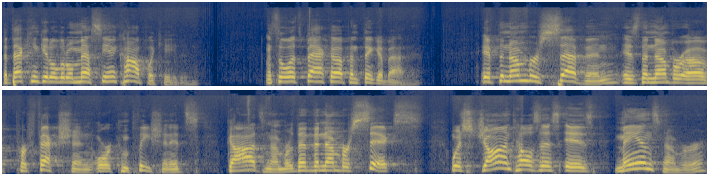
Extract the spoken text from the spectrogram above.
but that can get a little messy and complicated. And so let's back up and think about it. If the number seven is the number of perfection or completion, it's God's number, then the number six, which John tells us is man's number,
